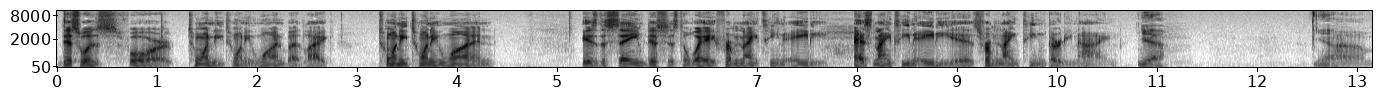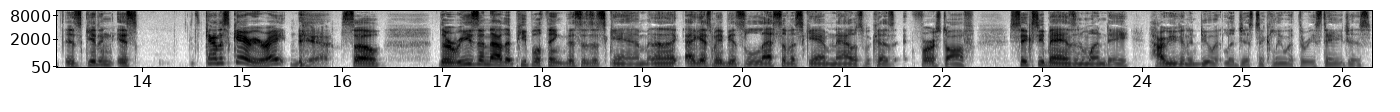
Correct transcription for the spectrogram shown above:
this was for 2021, but like 2021 is the same distance away from 1980 as 1980 is from 1939. yeah yeah Um, it's getting it's it's kind of scary right yeah, So the reason now that people think this is a scam, and I, I guess maybe it's less of a scam now, is because first off, 60 bands in one day, how are you going to do it logistically with three stages?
